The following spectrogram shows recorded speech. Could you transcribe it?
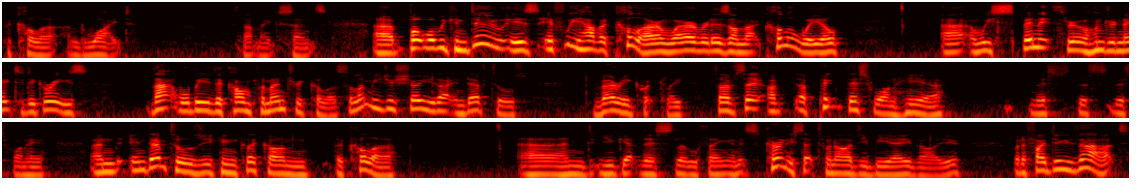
the color, and white, if that makes sense. Uh, but what we can do is if we have a color and wherever it is on that color wheel, uh, and we spin it through 180 degrees, that will be the complementary color. So let me just show you that in DevTools very quickly. So I've, say, I've, I've picked this one here, this, this, this one here. And in DevTools, you can click on the color and you get this little thing. And it's currently set to an RGBA value. But if I do that,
